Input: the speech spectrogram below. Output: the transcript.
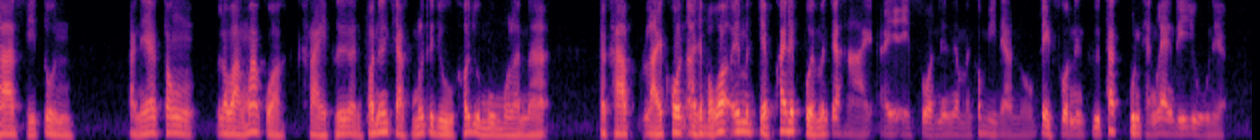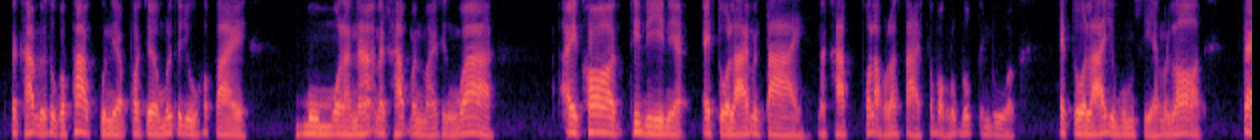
ราศีตุลอันนี้ต้องระวังมากกว่าใครเพื่อน เพราะเนื่องจากมฤตยูเขาอยู่มุมมรณะนะครับ หลายคนอาจจะบอกว่าเอ้ยมันเจ็บไข้ได้ป่วยมันจะหายไอไอส่วนหนึ่งมันก็มีแนวโน้มแต่อีกส่วนหนึ่งคือถ้าคุณแข็งแรงดีอยู่เนี่ยนะครับหรือสุขภาพคุณเนี่ยพอเจอมฤตยูเข้าไปมุมมรณะนะครับ มันหมายถึงว่าไอ้ข้อที่ดีเนี่ยไอ้ตัวร้ายมันตายนะครับ เพราะหลักโหราศาสตร์เขาบอกลบๆเป็นบวก ไอ้ตัวร้ายอยู่มุมเสียมันรอด แต่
